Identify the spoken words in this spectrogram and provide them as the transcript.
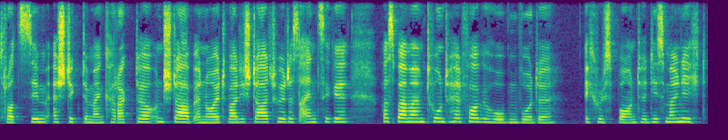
Trotzdem erstickte mein Charakter und starb. Erneut war die Statue das einzige, was bei meinem Tod hervorgehoben wurde. Ich respawnte diesmal nicht.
